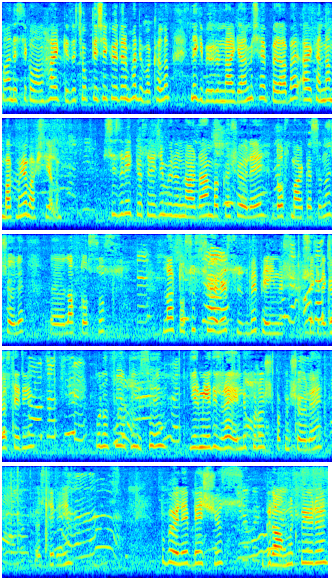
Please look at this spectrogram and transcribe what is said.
Bana destek olan herkese çok teşekkür ederim. Hadi bakalım ne gibi ürünler gelmiş. Hep beraber erkenden bakmaya başlayalım. Sizlere ilk göstereceğim ürünlerden bakın şöyle Dost markasının şöyle e, laktozsuz laktozsuz şöyle süzme peynir şekilde göstereyim. Bunun fiyatı ise 27 lira 50 kuruş. Bakın şöyle göstereyim. Bu böyle 500 gramlık bir ürün.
